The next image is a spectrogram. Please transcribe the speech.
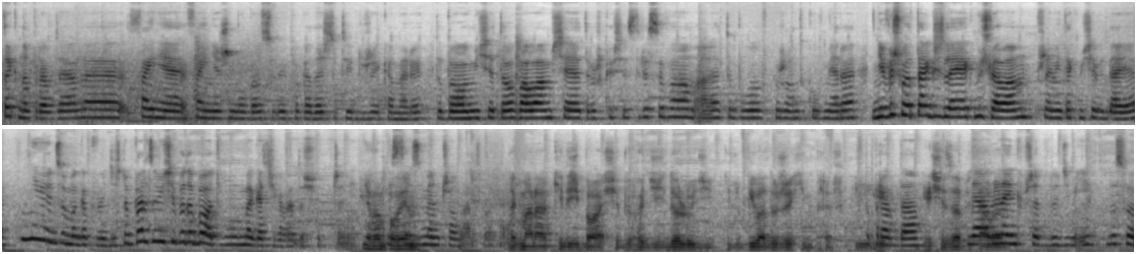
tak naprawdę, ale fajnie, fajnie, że mogłam sobie pogadać do tej dużej kamery. Podobało mi się to, bałam się, troszkę się stresowałam, ale to było w porządku w miarę. Nie wyszło tak źle, jak myślałam, przynajmniej tak mi się wydaje. Nie wiem, co mogę powiedzieć, no bardzo mi się podobało, to było mega ciekawe doświadczenie. Ja wam Jestem powiem- zmęczona trochę. Dagmara kiedyś bała się wychodzić do ludzi. Nie lubiła dużych imprez. I To prawda. Ja się Miałam zapytałem. lęk przed ludźmi, dosłownie.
